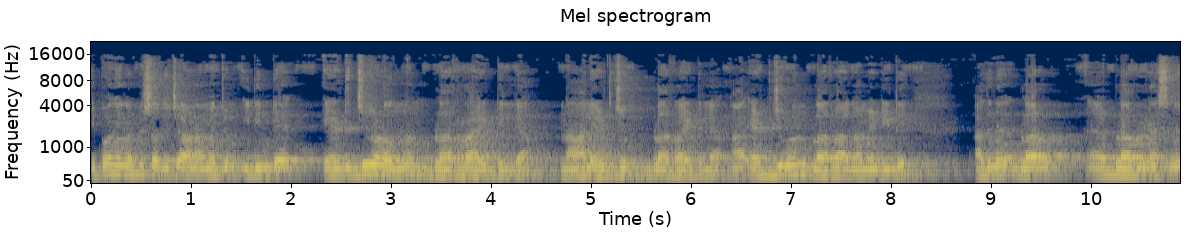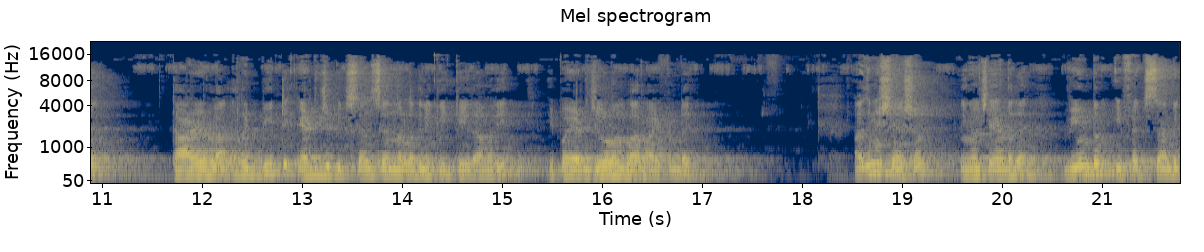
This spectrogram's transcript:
ഇപ്പോൾ നിങ്ങൾക്ക് ശ്രദ്ധിച്ച് കാണാൻ പറ്റും ഇതിന്റെ എഡ്ജുകളൊന്നും ബ്ലറായിട്ടില്ല നാല് എഡ്ജും ബ്ലറായിട്ടില്ല ആ എഡ്ജുകളും ബ്ലറാകാൻ വേണ്ടിയിട്ട് അതിന് ബ്ലർ ബ്ലർനെസ്സിന് താഴെയുള്ള റിപ്പീറ്റ് എഡ്ജ് പിക്സൽസ് എന്നുള്ളതിൽ ക്ലിക്ക് ചെയ്താൽ മതി. ഇപ്പോൾ എഡ്ജുകളും ബ്ലർ ആയിട്ടുണ്ട്. അതിനുശേഷം നിങ്ങൾ ചെയ്യേണ്ടത് വീണ്ടും ഇഫക്ട്സ് ആൻഡ്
